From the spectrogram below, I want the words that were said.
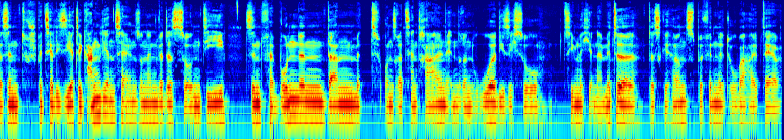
Das sind spezialisierte Ganglienzellen, so nennen wir das, und die sind verbunden dann mit unserer zentralen inneren Uhr, die sich so ziemlich in der Mitte des Gehirns befindet, oberhalb der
